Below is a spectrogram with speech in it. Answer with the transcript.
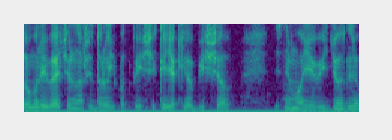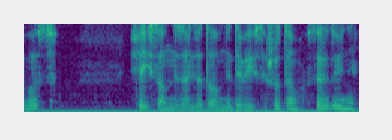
Добрий вечір, наші дорогі підписчики. Як і обіцяв, знімаю відео для вас. Ще й сам не заглядав, не дивився, що там всередині.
